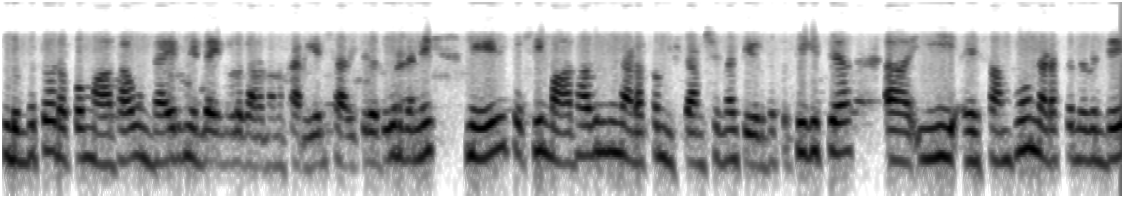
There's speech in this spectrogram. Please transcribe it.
കുടുംബത്തോടൊപ്പം മാതാവ് ഉണ്ടായിരുന്നില്ല എന്നുള്ളതാണ് നമുക്ക് അറിയാൻ സാധിച്ചത്. അതുകൊണ്ട് തന്നെ നേരിട്ടെത്തി മാതാവിൽ നിന്നടക്കം വിശദാംശങ്ങൾ ചേർന്നു പ്രത്യേകിച്ച് ഈ സംഭവം നടക്കുന്നതിന്റെ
